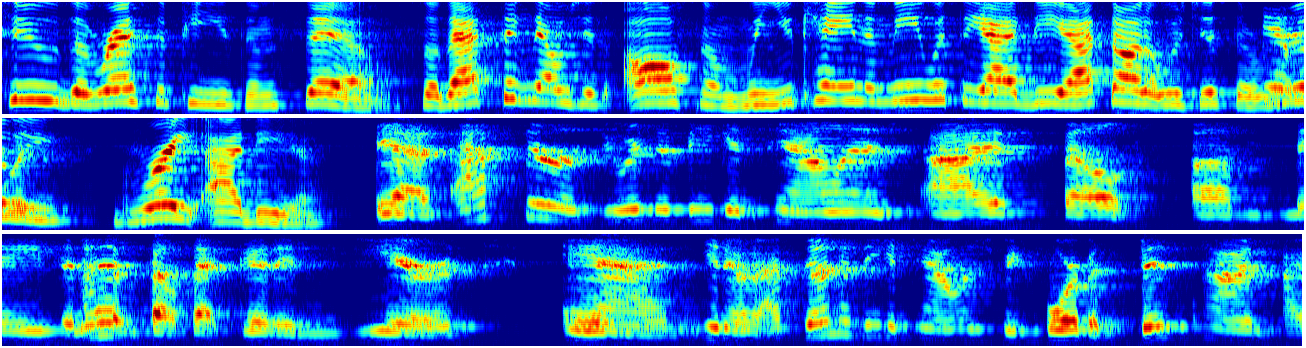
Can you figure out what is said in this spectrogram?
to the recipes themselves. So that I think that was just awesome. When you came to me with the idea, I thought it was just a it really was, great idea. Yes, after doing the vegan challenge, I felt amazing. I haven't felt that good in years. And, you know, I've done a vegan challenge before, but this time I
